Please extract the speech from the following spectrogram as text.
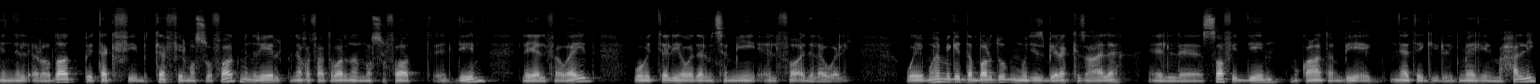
إن الإيرادات بتكفي بتكفي المصروفات من غير بناخد في اعتبارنا المصروفات الدين اللي هي الفوائد وبالتالي هو ده اللي بنسميه الفائض الأولي. ومهم جدا برضو موديز بيركز على صافي الدين مقارنة بالناتج الإجمالي المحلي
